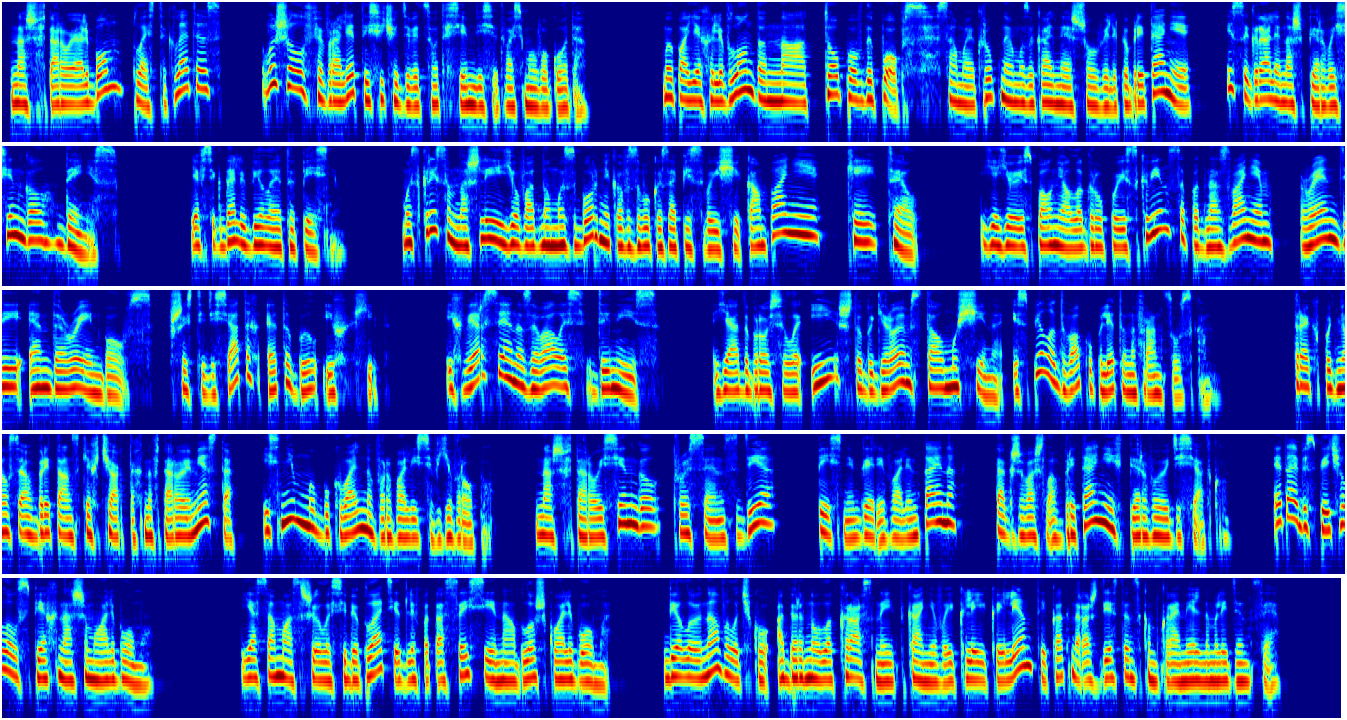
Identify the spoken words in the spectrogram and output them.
Наш второй альбом «Plastic Letters» вышел в феврале 1978 года. Мы поехали в Лондон на Top of the Pops, самое крупное музыкальное шоу Великобритании, и сыграли наш первый сингл «Деннис». Я всегда любила эту песню. Мы с Крисом нашли ее в одном из сборников звукозаписывающей компании K-Tel. Ее исполняла группа из Квинса под названием Randy and the Rainbows. В 60-х это был их хит. Их версия называлась «Денис». Я добросила «и», чтобы героем стал мужчина, и спела два куплета на французском. Трек поднялся в британских чартах на второе место, и с ним мы буквально ворвались в Европу. Наш второй сингл «Presence Dear», песня Гэри Валентайна, также вошла в Британии в первую десятку. Это обеспечило успех нашему альбому. Я сама сшила себе платье для фотосессии на обложку альбома. Белую наволочку обернула красной тканевой клейкой лентой, как на рождественском карамельном леденце.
